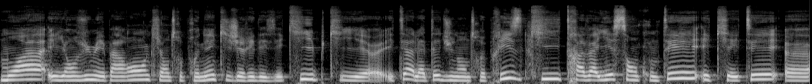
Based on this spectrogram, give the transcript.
Moi, ayant vu mes parents qui entreprenaient, qui géraient des équipes, qui euh, étaient à la tête d'une entreprise, qui travaillaient sans compter et qui étaient euh,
